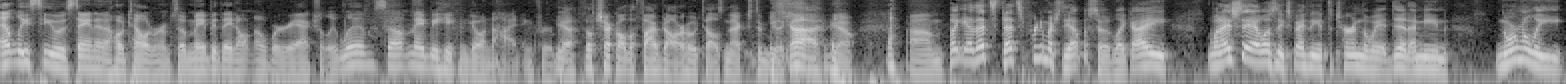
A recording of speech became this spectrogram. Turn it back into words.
at least he was staying in a hotel room, so maybe they don't know where he actually lives. So maybe he can go into hiding for a bit. Yeah, they'll check all the five dollar hotels next and be like, ah, you know. Um, but yeah, that's that's pretty much the episode. Like I, when I say I wasn't expecting it to turn the way it did, I mean, normally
